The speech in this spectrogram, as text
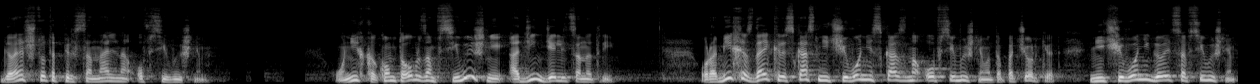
говорят что-то персонально о Всевышнем. У них каким-то образом Всевышний один делится на три. У Раби Хаздай Крискас ничего не сказано о Всевышнем, это подчеркивает. Ничего не говорится о Всевышнем.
